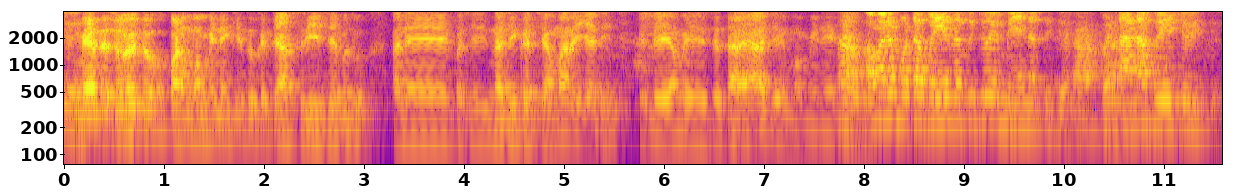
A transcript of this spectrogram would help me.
જોયો. મેં તો જોયું હતું પણ મમ્મીને કીધું કે ત્યાં ફ્રી છે બધું. અને પછી નજીક જ છે અમારે અહીંયાથી. એટલે અમે જતા આવ્યા આજે મમ્મીને અમારા મોટા ભાઈએ નતું જોયું મેં નતું જોયું. પણ નાના ભાઈએ જોયું હતું.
